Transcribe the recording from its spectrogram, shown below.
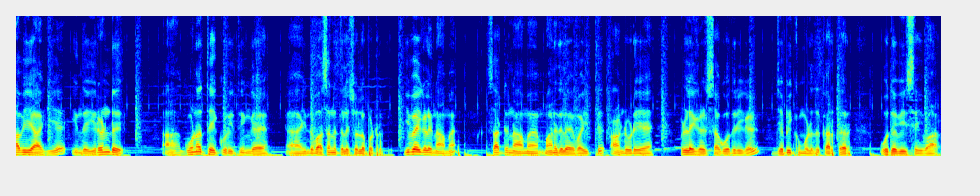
ஆவியாகிய இந்த இரண்டு குணத்தை குறித்து இங்கே இந்த வசனத்தில் சொல்லப்பட்டிருக்கு. இவைகளை நாம் சற்று நாம் மனதில் வைத்து ஆண்டுடைய பிள்ளைகள் சகோதரிகள் ஜெபிக்கும் பொழுது கர்த்தர் உதவி செய்வார்.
